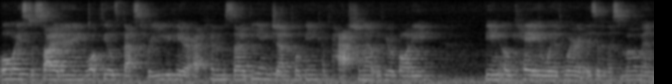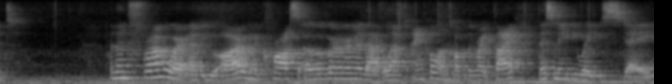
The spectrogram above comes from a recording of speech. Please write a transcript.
always deciding what feels best for you here at ahimsa, being gentle, being compassionate with your body being okay with where it is in this moment. And then from wherever you are, we're going to cross over that left ankle on top of the right thigh. This may be where you stay.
